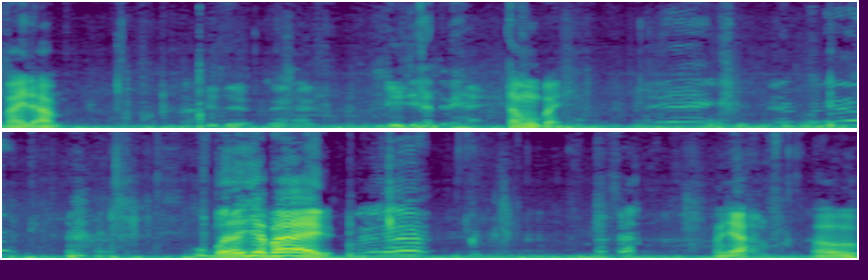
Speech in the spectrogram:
ભાઈ રામ. તમુભાઈ. ઊભા રહી છે ભાઈ. અહીંયા? હવ.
